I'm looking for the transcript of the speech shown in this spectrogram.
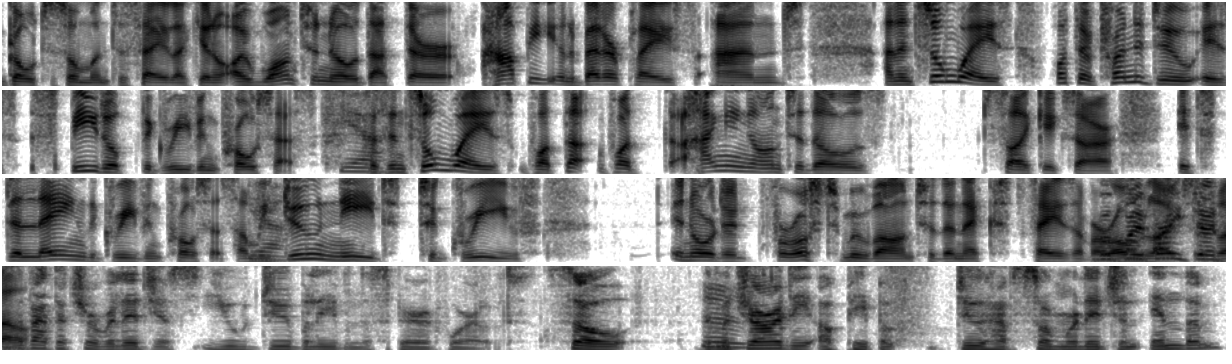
go to someone to say, like, you know, I want to know that they're happy in a better place, and and in some ways, what they're trying to do is speed up the grieving process. Yeah. Because in some ways, what that what hanging on to those psychics are, it's delaying the grieving process, and we do need to grieve in order for us to move on to the next phase of our But by own lives virtue as well. the fact that you're religious, you do believe in the spirit world. So the Hmm. majority of people do have some religion in them.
